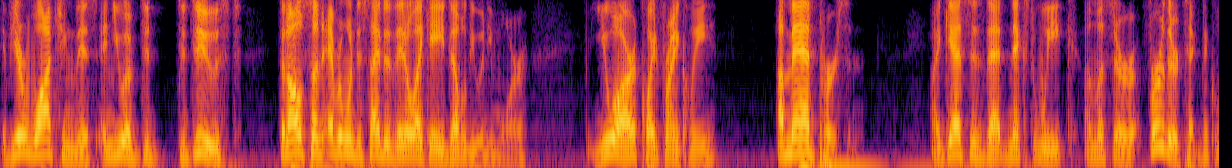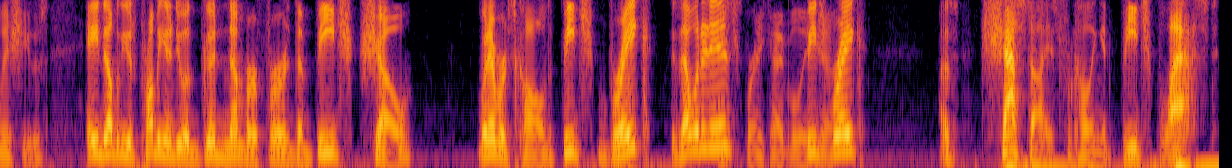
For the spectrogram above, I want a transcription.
if you're watching this and you have de- deduced that all of a sudden everyone decided they don't like AEW anymore, you are, quite frankly, a mad person. My guess is that next week, unless there are further technical issues, AW is probably going to do a good number for the beach show, whatever it's called. Beach Break? Is that what it is? Beach Break, I believe. Beach yes. Break? I was chastised for calling it Beach Blast.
